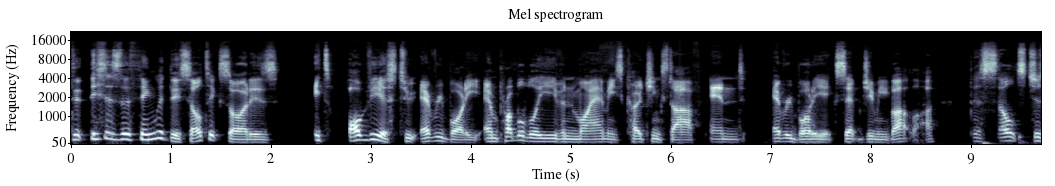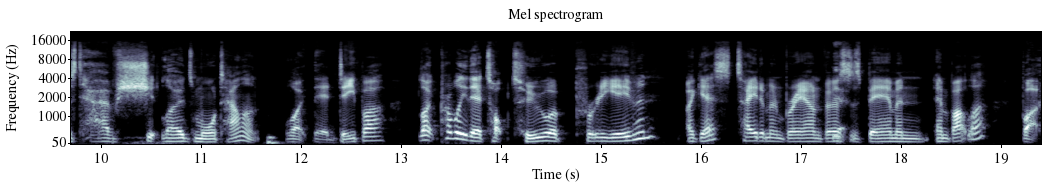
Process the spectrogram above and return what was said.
th- this is the thing with the Celtics side is it's obvious to everybody and probably even Miami's coaching staff and everybody except Jimmy Butler. The Celts just have shitloads more talent. Like they're deeper. Like probably their top two are pretty even. I guess Tatum and Brown versus Bam and, and Butler. But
